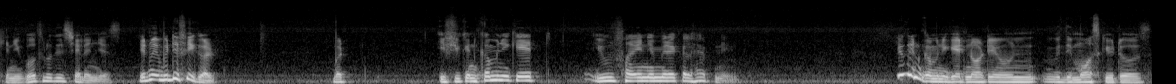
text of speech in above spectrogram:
Can you go through these challenges? It may be difficult, but if you can communicate, you will find a miracle happening. Can communicate not even with the mosquitoes,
